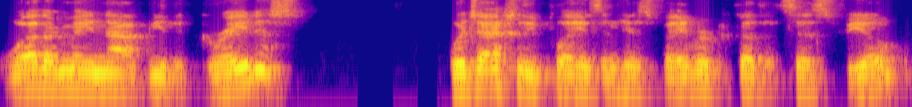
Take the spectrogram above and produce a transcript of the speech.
Weather may not be the greatest, which actually plays in his favor because it says field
